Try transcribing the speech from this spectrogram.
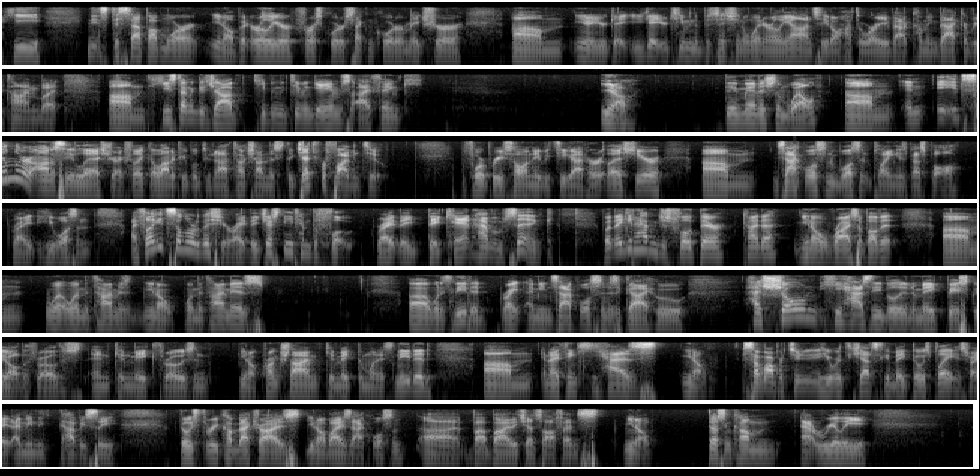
he needs to step up more, you know, a bit earlier, first quarter, second quarter, make sure. Um, you know, you get you get your team in the position to win early on, so you don't have to worry about coming back every time. But um, he's done a good job keeping the team in games. I think, you know, they managed them well. Um, and it's similar, honestly, last year. I feel like a lot of people do not touch on this. The Jets were five and two before Breece Hall and AVT got hurt last year. Um, Zach Wilson wasn't playing his best ball, right? He wasn't. I feel like it's similar this year, right? They just need him to float, right? They they can't have him sink, but they can have him just float there, kind of, you know, rise above it. Um, when when the time is, you know, when the time is, uh, when it's needed, right? I mean, Zach Wilson is a guy who has shown he has the ability to make basically all the throws and can make throws and you know crunch time can make them when it's needed. Um, and I think he has you know some opportunity here with the Jets to make those plays, right? I mean, obviously those three comeback tries, you know, by Zach Wilson, uh, by, by the Jets offense, you know, doesn't come at really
